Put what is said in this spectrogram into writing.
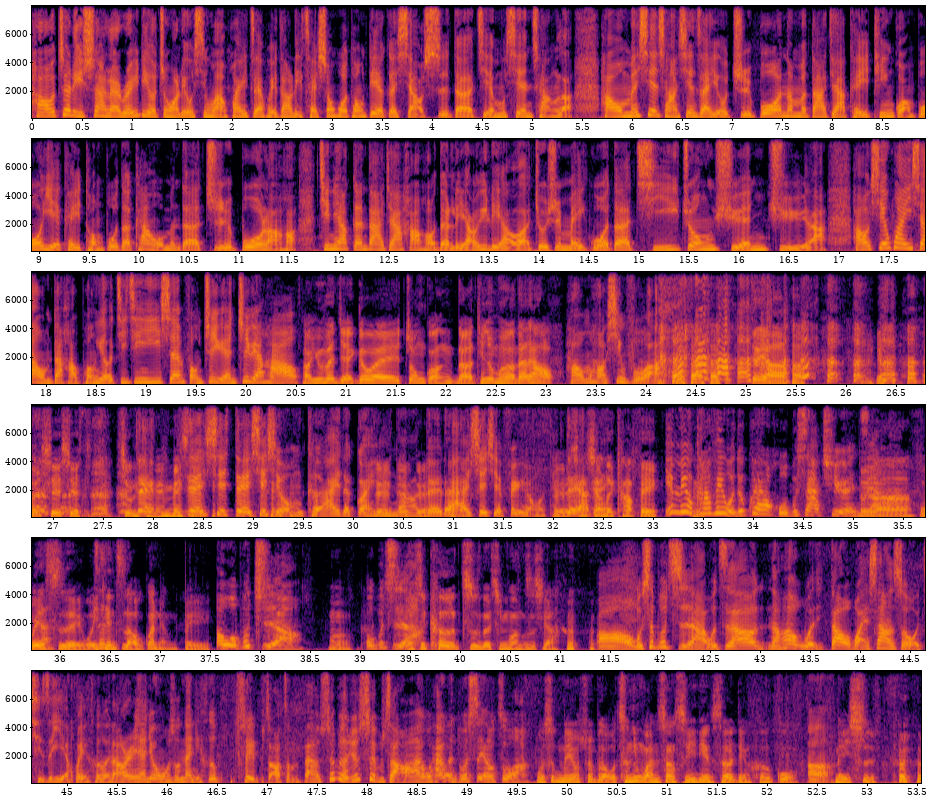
好，这里是来 Radio 中广流行网，欢迎再回到理财生活通第二个小时的节目现场了。好，我们现场现在有直播，那么大家可以听广播，也可以同步的看我们的直播了哈。今天要跟大家好好的聊一聊啊，就是美国的其中选举啦。好，先换一下我们的好朋友基金医生冯志源，志源好。好，云芬姐，各位中广的听众朋友，大家好。好，我们好幸福啊。对呀、啊，谢谢祝你妹妹。对，谢对，谢谢我们可爱的。的冠云啊，对对，还谢谢费勇，对啊，香香的咖啡，因为没有咖啡我就快要活不下去了，你知道吗？我也是哎，我一天至少灌两杯。哦，我不止啊。嗯，我不止啊，我是克制的情况之下。哦，我是不止啊，我只要，然后我到晚上的时候，我其实也会喝，然后人家就问我说：“那你喝睡不着怎么办？”我睡不着就睡不着啊，我还有很多事要做啊。我是没有睡不着，我曾经晚上十一点、十二点喝过，嗯，没事。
